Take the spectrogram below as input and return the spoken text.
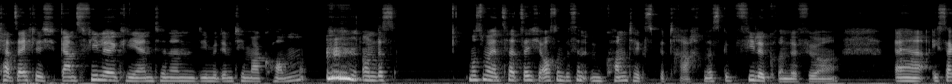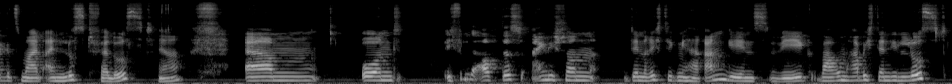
tatsächlich ganz viele Klientinnen, die mit dem Thema kommen. Und das muss man jetzt tatsächlich auch so ein bisschen im Kontext betrachten. Es gibt viele Gründe für, äh, ich sage jetzt mal, einen Lustverlust. Ja? Ähm, und ich finde auch das eigentlich schon den richtigen Herangehensweg. Warum habe ich denn die Lust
